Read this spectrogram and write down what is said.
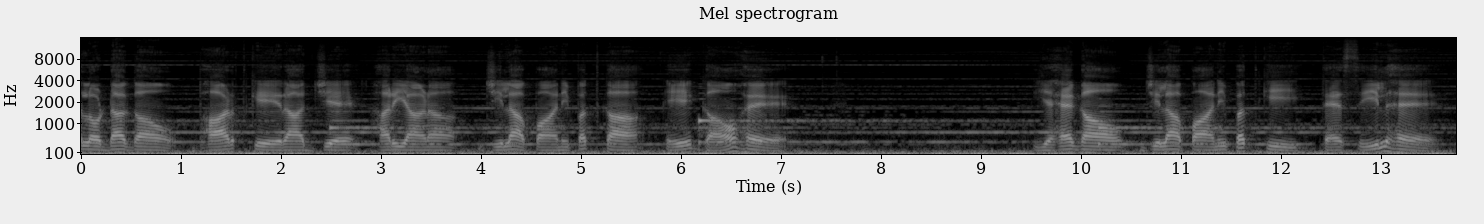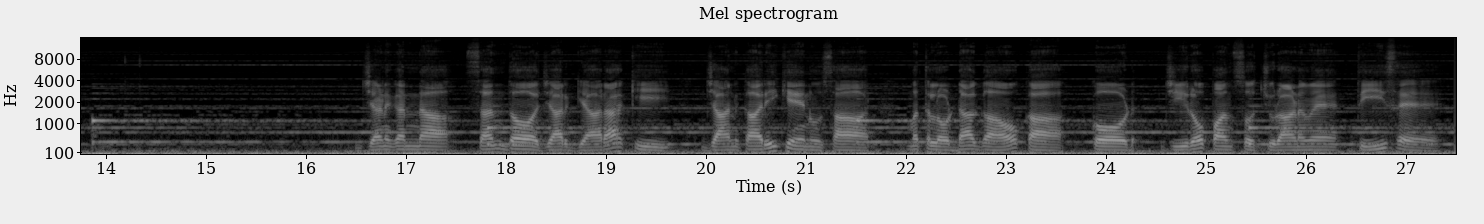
मतलोडा गाँव, भारत के राज्य, हरियाणा, जिला पानीपत का एक गाँव है। यह गाँव जिला पानीपत की तहसील है। जनगणना सन 2011 की जानकारी के अनुसार मतलोडा गाँव का कोड ज़ीरो पाँच सौ चौरानवे तीस है।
